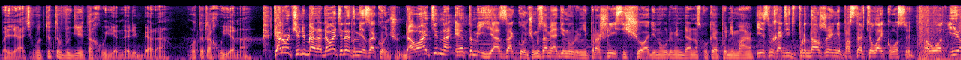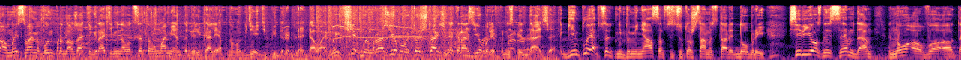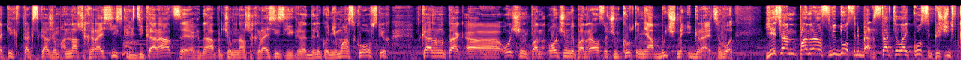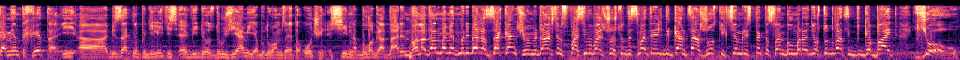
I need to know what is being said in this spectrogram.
Блять, вот это выглядит охуенно, ребята. Вот это охуенно. Короче, ребята, давайте на этом я закончу. Давайте на этом я закончу. Мы с вами один уровень прошли, есть еще один уровень, да, насколько я понимаю. Если вы хотите продолжение, поставьте лайкосы. Вот, и а мы с вами будем продолжать играть именно вот с этого момента великолепного. Где эти пидоры, блядь? Давай. Мы их всех будем разъебывать точно так же, как разъебали, в принципе, дальше. Геймплей абсолютно не поменялся, абсолютно то же самый старый, добрый, серьезный Сэм, да, но в э, таких, так скажем, наших российских декорациях, да, причем наших российских, далеко не московских, скажем так, очень, очень мне понравилось, очень круто, необычно играется. Вот. Если вам понравился видос, ребят, ставьте лайкосы, пишите в комментах это и э, обязательно поделитесь э, видео с друзьями, я буду вам за это очень сильно благодарен. Ну а на данный момент мы, ребята, заканчиваем, да, всем спасибо большое, что досмотрели до конца, жестких всем респектов, с вами был Мародер 120 гигабайт, йоу!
